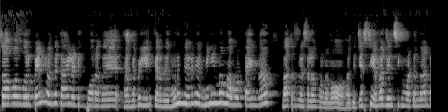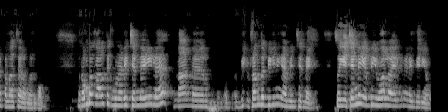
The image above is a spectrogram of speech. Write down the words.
so அப்போ ஒரு பெண் வந்து டாய்லெட்டுக்கு போகிறது அங்கே போய் இருக்கிறது முடிஞ்ச வரைக்கும் மினிமம் அமௌண்ட் டைம் தான் பாத்ரூமில் செலவு பண்ணணும். அது ஜஸ்ட் எமர்ஜென்சிக்கு மட்டும்தான்ற கலாச்சாரம் இருக்கும். ரொம்ப காலத்துக்கு முன்னாடி சென்னையில் நான் from the beginning I mean Chennai so Chennai எப்படி இவால்வ் ஆயிருக்குன்னு எனக்கு தெரியும்.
